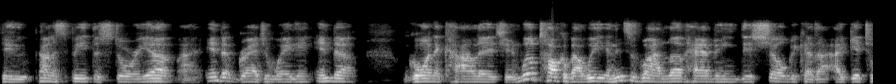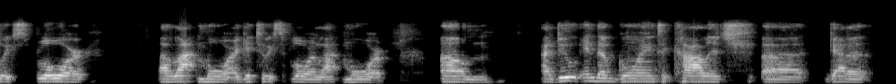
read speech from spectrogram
to kind of speed the story up, I end up graduating, end up going to college, and we'll talk about we. And this is why I love having this show because I, I get to explore a lot more. I get to explore a lot more. Um, I do end up going to college. Uh, got a,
